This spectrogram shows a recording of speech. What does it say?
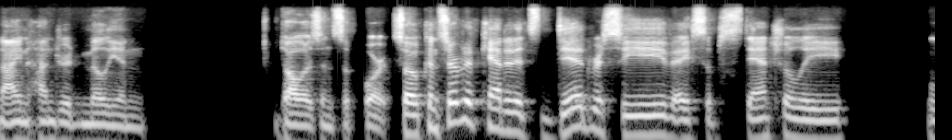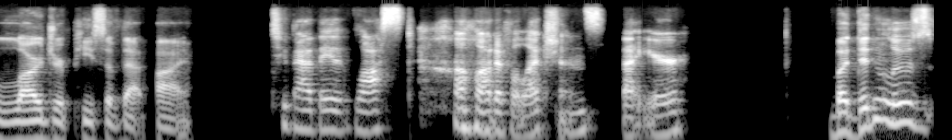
$900 million in support. So conservative candidates did receive a substantially larger piece of that pie. Too bad they lost a lot of elections that year. But didn't lose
